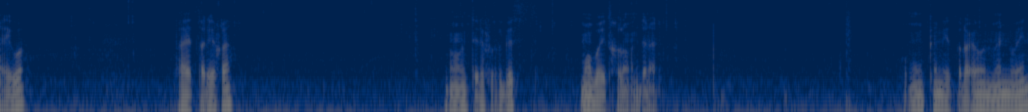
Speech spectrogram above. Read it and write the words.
أيوه. بهاي الطريقة. no entry for ما بيدخلون عندنا وممكن يطلعون من وين؟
